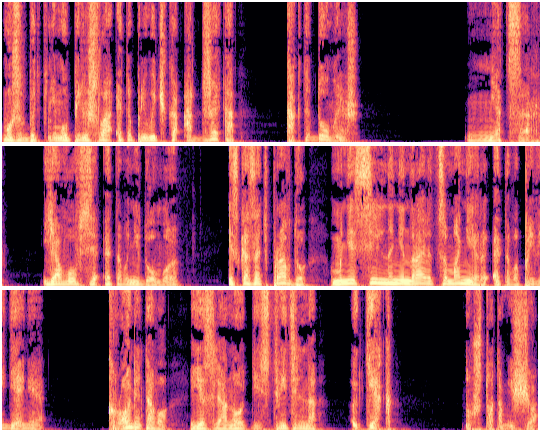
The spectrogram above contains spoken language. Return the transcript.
Может быть, к нему перешла эта привычка от Джека? Как ты думаешь? Нет, сэр, я вовсе этого не думаю. И сказать правду, мне сильно не нравятся манеры этого привидения. Кроме того, если оно действительно гек, ну что там еще?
